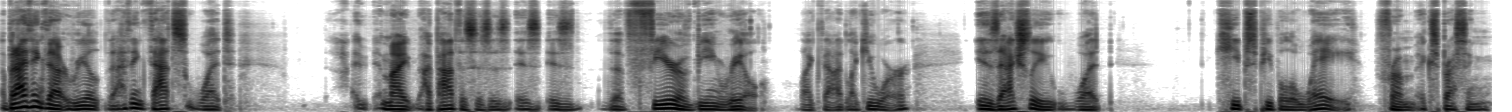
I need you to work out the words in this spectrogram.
but i think that real i think that's what my hypothesis is is is the fear of being real like that like you were is actually what keeps people away from expressing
